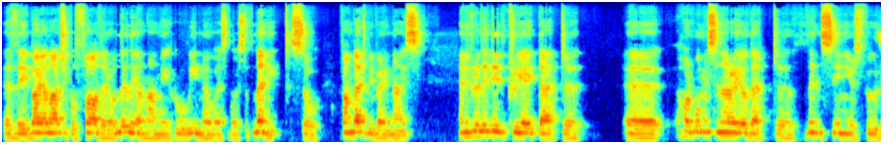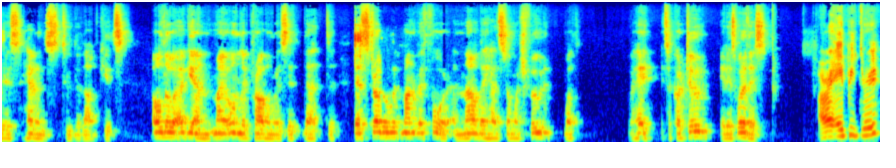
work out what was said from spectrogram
the biological father of Lillian Mumy, who we know as voice of Leni. So found that to be very nice, and it really did create that uh, uh, heartwarming scenario that uh, Lynn Senior's food is heavens to the Loud Kids. Although again, my only problem is it that uh, they struggled with money before, and now they had so much food. Well, hey, it's a cartoon. It is what it is. All right, AP3.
